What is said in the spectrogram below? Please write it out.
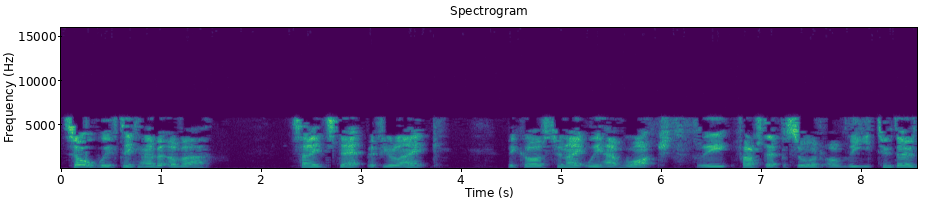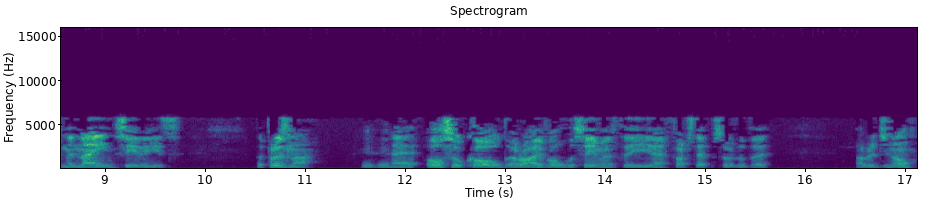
So, we've taken a bit of a sidestep, if you like, because tonight we have watched the first episode of the 2009 series, The Prisoner. hmm Uh, also called Arrival, the same as the uh, first episode of the original.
